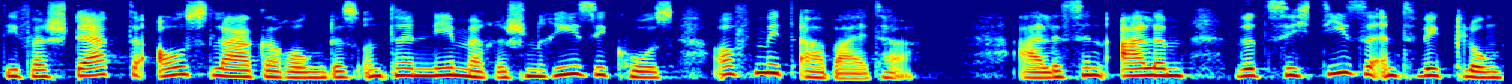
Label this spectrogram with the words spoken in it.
die verstärkte Auslagerung des unternehmerischen Risikos auf Mitarbeiter. Alles in allem wird sich diese Entwicklung,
